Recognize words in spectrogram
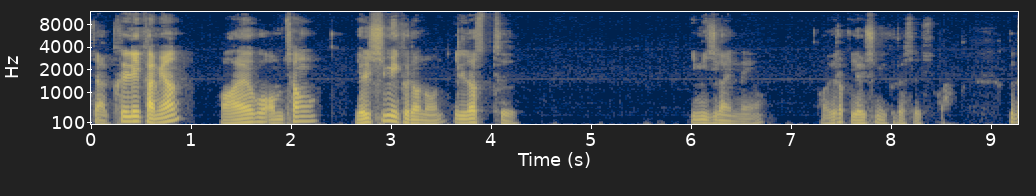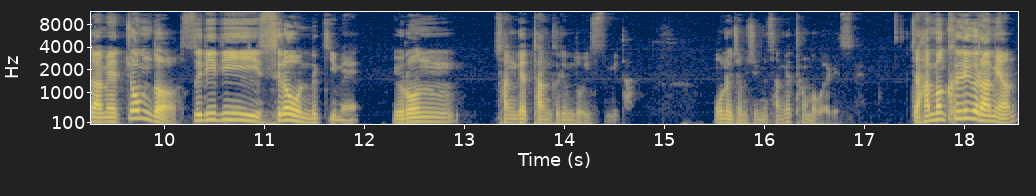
자 클릭하면 아이고 엄청 열심히 그려놓은 일러스트 이미지가 있네요. 어, 이렇게 열심히 그렸을 수가. 그 다음에 좀 더 3D스러운 느낌의 이런 삼계탕 그림도 있습니다. 오늘 점심은 삼계탕 먹어야겠어요. 자, 한번 클릭을 하면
